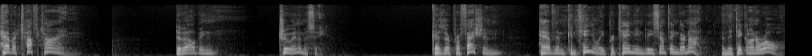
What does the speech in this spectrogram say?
have a tough time developing true intimacy. Because their profession have them continually pretending to be something they're not, and they take on a role.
